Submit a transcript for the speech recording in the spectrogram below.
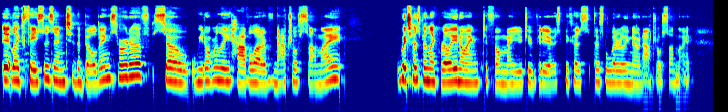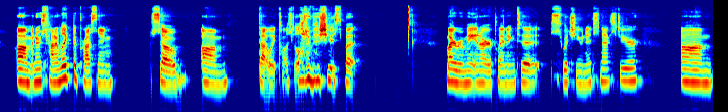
it like faces into the building sort of. So we don't really have a lot of natural sunlight which has been like really annoying to film my youtube videos because there's literally no natural sunlight. Um and it was kind of like depressing. So um that like caused a lot of issues but my roommate and i are planning to switch units next year. Um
